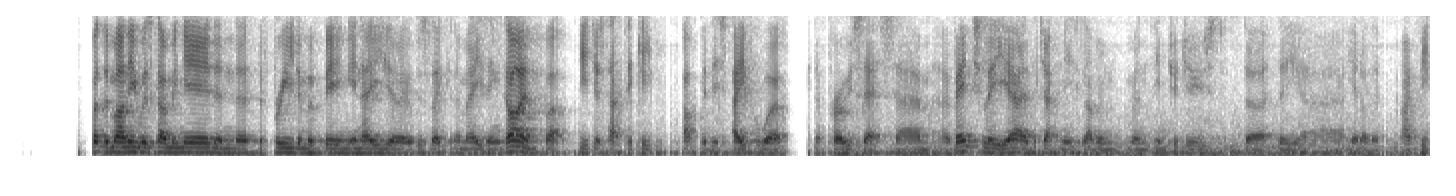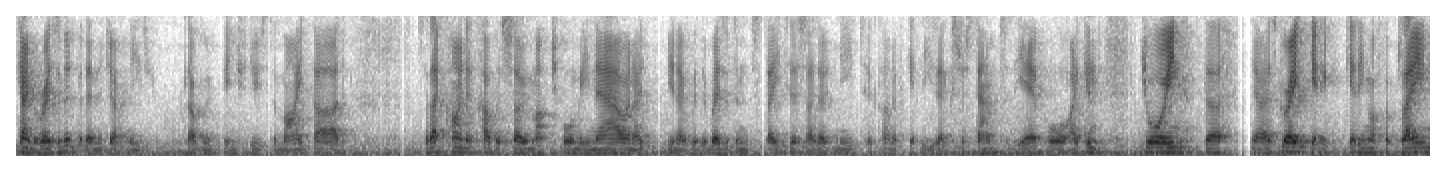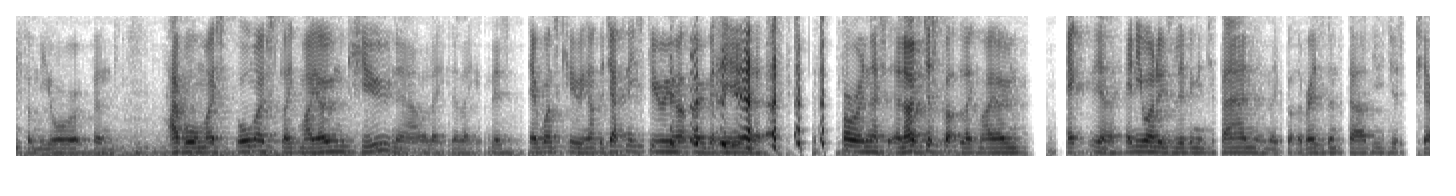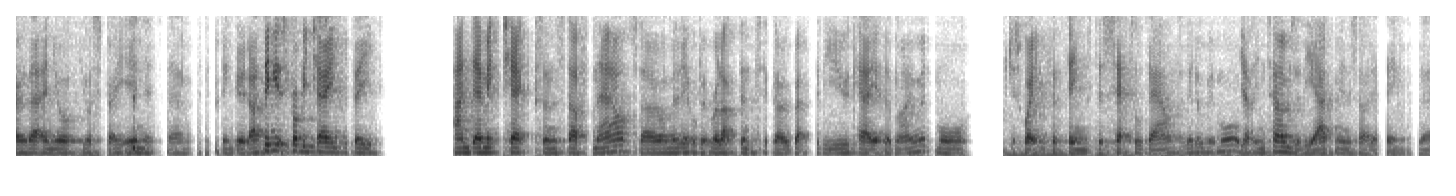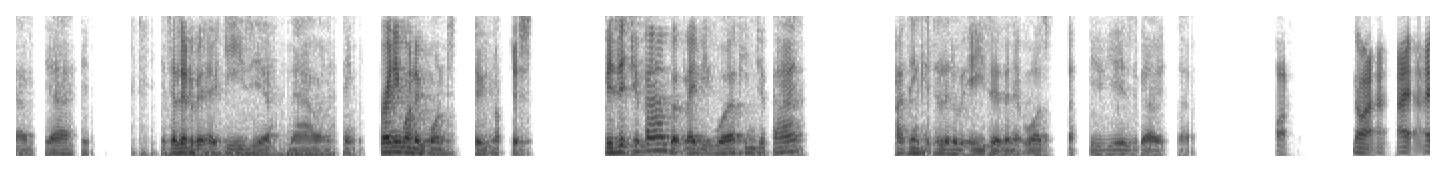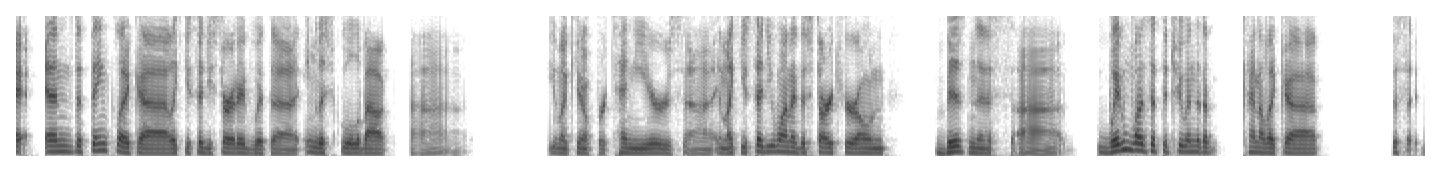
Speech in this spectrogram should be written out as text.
but the money was coming in and the, the freedom of being in Asia, it was like an amazing time. But you just had to keep up with this paperwork the process. Um, eventually, yeah, the Japanese government introduced the the uh, you know the, I became a resident, but then the Japanese government introduced the My Card. So that kind of covers so much for me now, and I, you know, with the resident status, I don't need to kind of get these extra stamps at the airport. I can join the, you know, it's great get, getting off a plane from Europe and have almost almost like my own queue now. Like like there's everyone's queuing up. The Japanese queuing up over here. yeah. the, the foreign and I've just got like my own. You know, anyone who's living in Japan and they've got the resident card, you just show that and you're you're straight in. It's um, it's been good. I think it's probably changed with the pandemic checks and stuff now. So I'm a little bit reluctant to go back to the UK at the moment. More just waiting for things to settle down a little bit more. Yeah. But in terms of the admin side of things, um, yeah, it, it's a little bit easier now. And I think for anyone who wants to not just visit Japan, but maybe work in Japan, I think it's a little bit easier than it was a few years ago. So. Awesome. No, I, I, I, and to think like, uh, like you said, you started with uh, English school about, uh, like you know, for ten years, uh, and like you said, you wanted to start your own business. Uh, when was it that you ended up kind of like uh,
